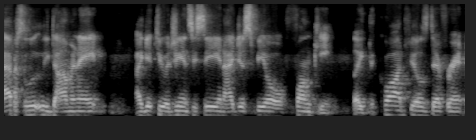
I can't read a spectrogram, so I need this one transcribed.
absolutely dominate. I get to a GNCC and I just feel funky. Like the quad feels different.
